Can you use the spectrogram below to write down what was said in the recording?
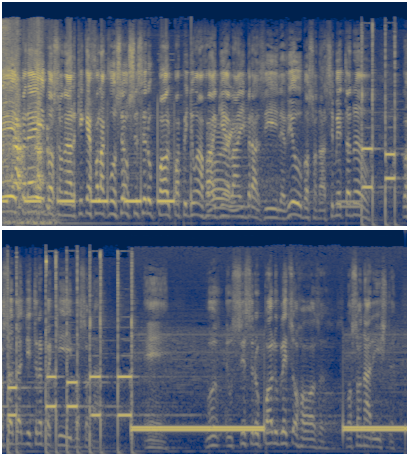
Ei, peraí, Bolsonaro, quem quer falar com você é o Cícero Paulo pra pedir uma vaguinha lá em Brasília, viu, Bolsonaro? Se meta não. Gosta de Trump aqui, Bolsonaro. É, o, o Cícero Paulo e o Gleison Rosa, bolsonarista.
